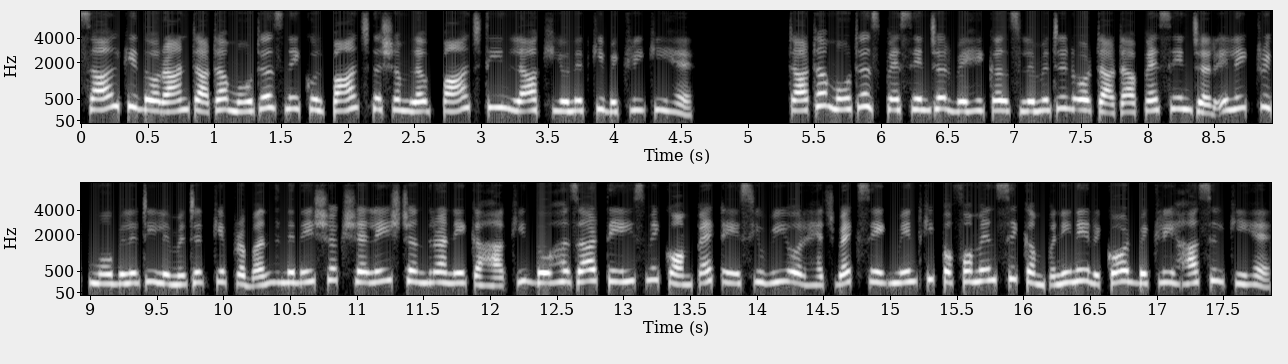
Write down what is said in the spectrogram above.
साल के दौरान टाटा मोटर्स ने कुल पाँच दशमलव पाँच तीन लाख यूनिट की बिक्री की है। Tata motors passenger vehicles limited और Tata passenger electric mobility limited के प्रबंध निदेशक शैलेश चंद्रा ने कहा कि 2023 में कॉम्पैक्ट एसयूवी और हैचबैक सेगमेंट की परफॉर्मेंस से कंपनी ने रिकॉर्ड बिक्री हासिल की है।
